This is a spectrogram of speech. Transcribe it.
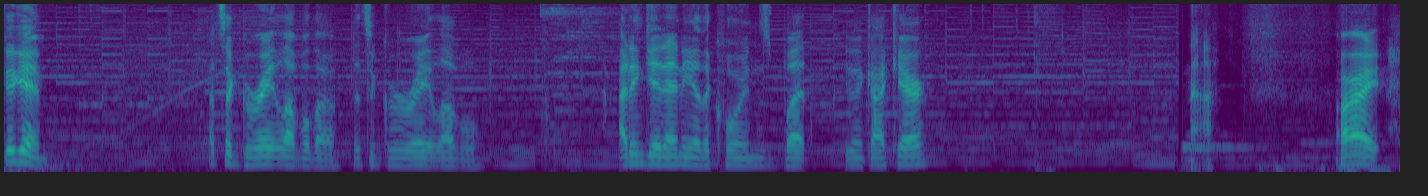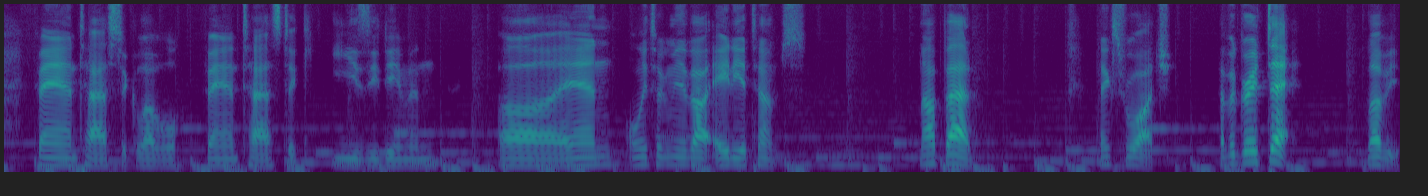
Good game. That's a great level, though. That's a great level. I didn't get any of the coins, but you think I care? Nah. Alright. Fantastic level. Fantastic. Easy demon. Uh, and only took me about 80 attempts. Not bad. Thanks for watching. Have a great day. Love you.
